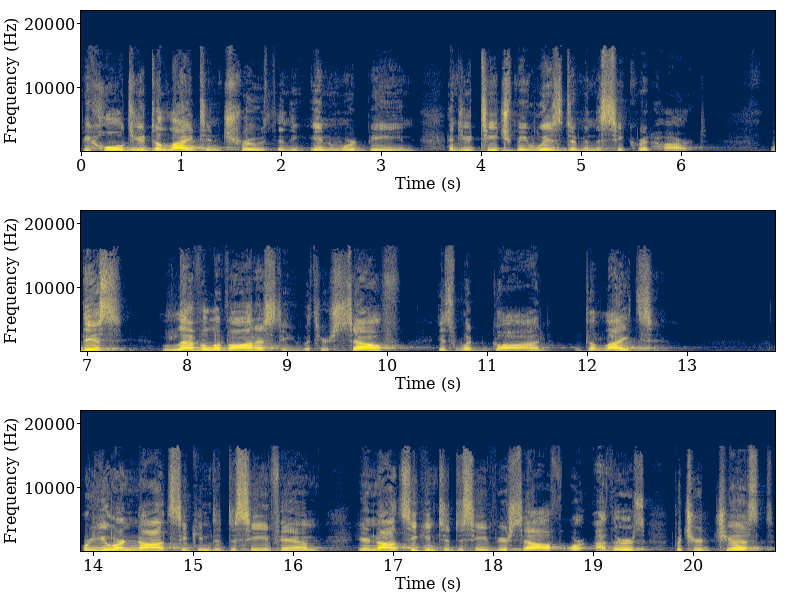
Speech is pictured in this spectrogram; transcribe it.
Behold, you delight in truth in the inward being, and you teach me wisdom in the secret heart. This level of honesty with yourself is what God delights in. Where you are not seeking to deceive him, you're not seeking to deceive yourself or others, but you're just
